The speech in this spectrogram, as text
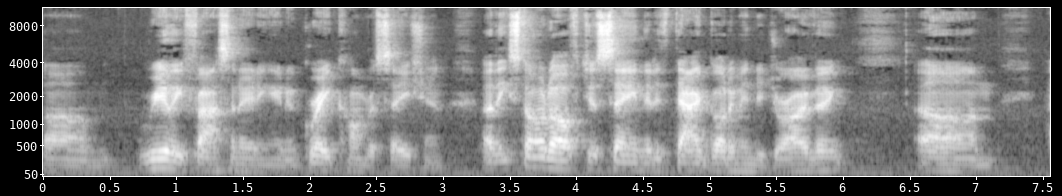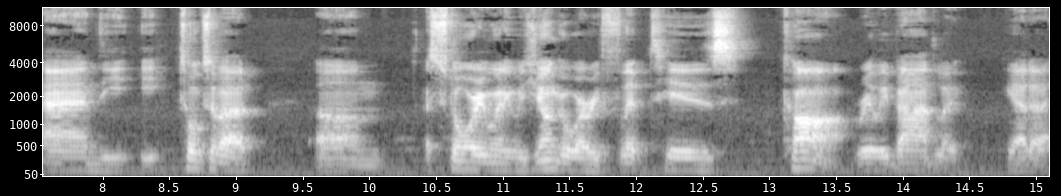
um, really fascinating and a great conversation. Uh, they start off just saying that his dad got him into driving, um, and he, he, talks about um, a story when he was younger where he flipped his car really badly. He had a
